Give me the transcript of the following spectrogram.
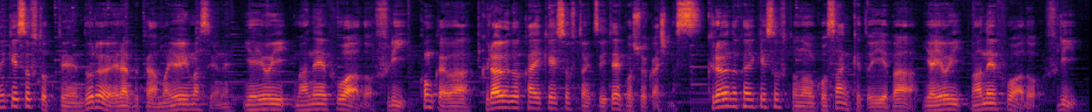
会計ソフトってどれを選ぶか迷いますよね。弥生、マネーフォワード、 freee。今回はクラウド会計ソフトについてご紹介します。クラウド会計ソフトの御三家といえば、弥生、マネーフォワード、 freee。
